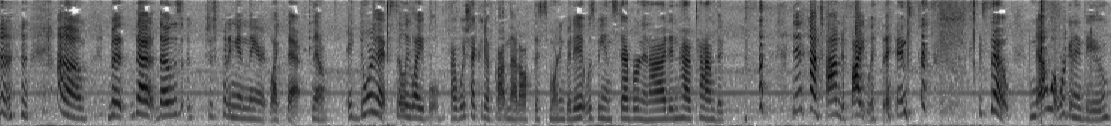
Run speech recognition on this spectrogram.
um, but that those just putting in there like that. Now ignore that silly label. I wish I could have gotten that off this morning, but it was being stubborn and I didn't have time to didn't have time to fight with it. so now what we're gonna do,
